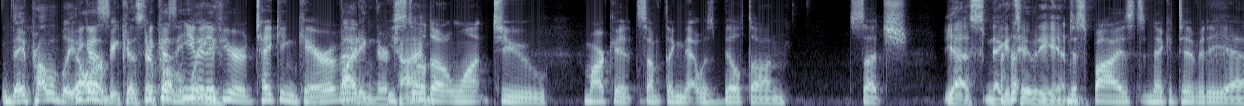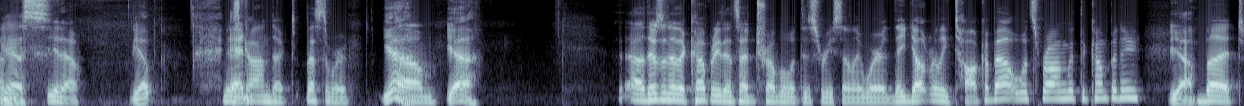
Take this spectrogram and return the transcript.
They probably because, are because they're because even if you're taking care of it, their you time. still don't want to market something that was built on such Yes, negativity and despised negativity and Yes. you know yep. misconduct. That's the word. Yeah. Um, yeah. Uh, there's another company that's had trouble with this recently, where they don't really talk about what's wrong with the company, Yeah. but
